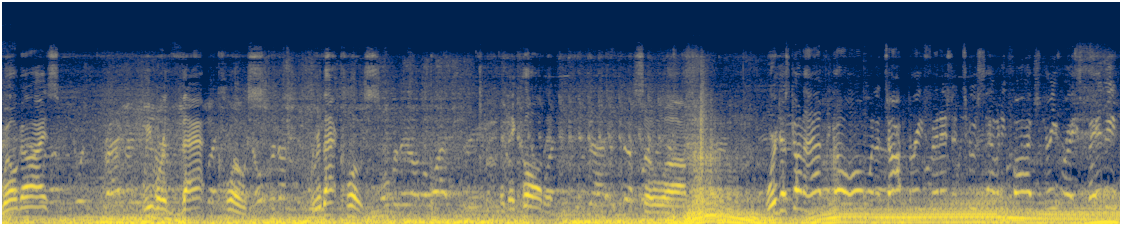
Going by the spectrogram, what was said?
Well, guys, we were that close. We were that close. And they called it. So um, we're just gonna have to go home with a top three finish at 275 street race, baby.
